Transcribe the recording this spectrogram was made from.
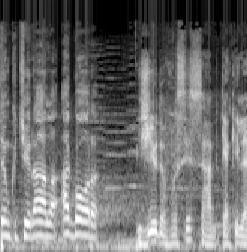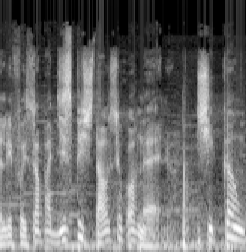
Tenho que tirá-la agora. Gilda, você sabe que aquilo ali foi só pra despistar o seu Cornélio. Chicão,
